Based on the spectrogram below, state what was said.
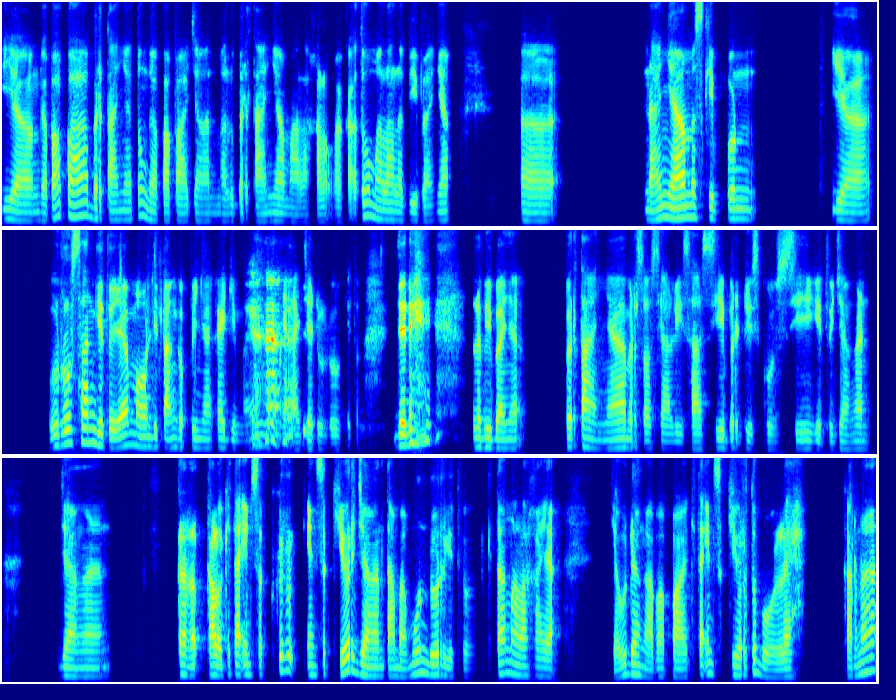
Iya nggak apa-apa, bertanya tuh nggak apa-apa, jangan malu bertanya malah. Kalau Kakak tuh malah lebih banyak, eee, nanya meskipun ya urusan gitu ya, mau ditanggapinya kayak gimana, nanya aja dulu gitu. Jadi lebih banyak bertanya, bersosialisasi, berdiskusi gitu, jangan jangan kalau kita insecure insecure jangan tambah mundur gitu. Kita malah kayak, ya udah nggak apa-apa, kita insecure tuh boleh. Karena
